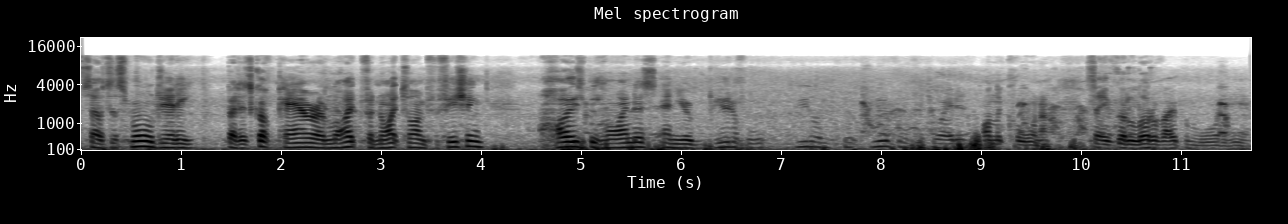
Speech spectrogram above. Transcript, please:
So it's a small jetty but it's got power and light for nighttime for fishing, a hose behind us, and you're beautiful, beautifully, beautifully situated on the corner. So you've got a lot of open water here.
